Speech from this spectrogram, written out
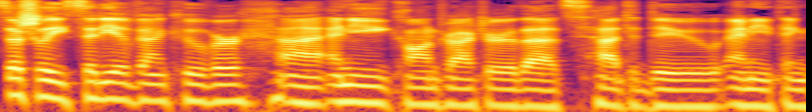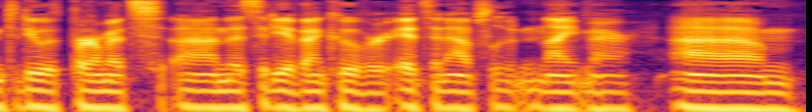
especially city of Vancouver, uh, any contractor that's had to do anything to do with permits uh, in the city of Vancouver, it's an absolute nightmare. Um,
